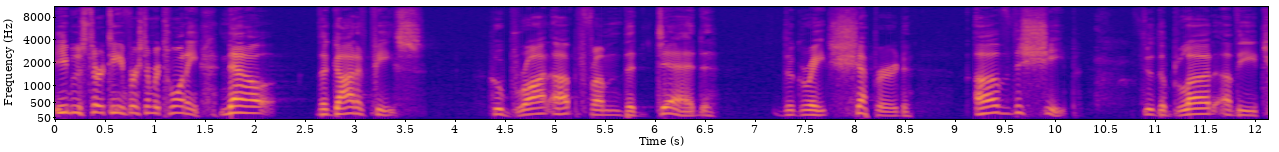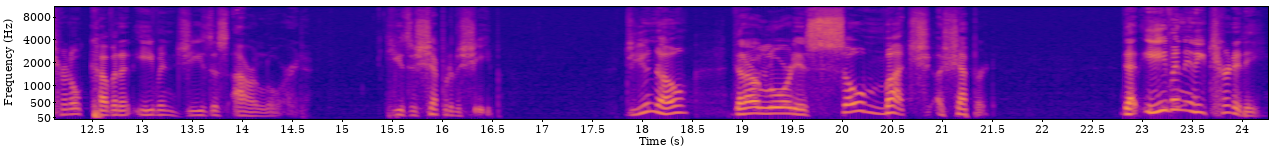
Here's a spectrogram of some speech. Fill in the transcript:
Hebrews 13, verse number 20. Now, the God of peace, who brought up from the dead the great shepherd of the sheep through the blood of the eternal covenant, even Jesus our Lord. He's the shepherd of the sheep. Do you know that our Lord is so much a shepherd that even in eternity,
